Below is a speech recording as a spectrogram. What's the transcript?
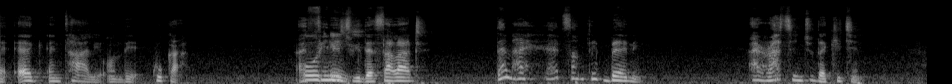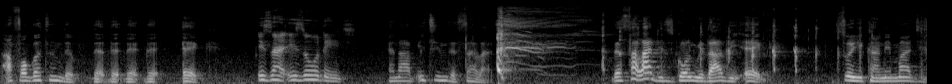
uh, egg entirely on the cooker. I Old finished age. with the salad. Then I heard something burning. I rushed into the kitchen. I've forgotten the, the, the, the, the egg Is that is old age? and I've eaten the salad. the salad is gone without the egg. So you can imagine.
